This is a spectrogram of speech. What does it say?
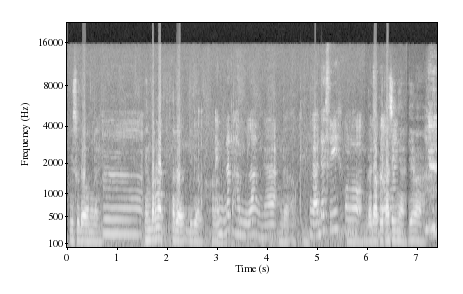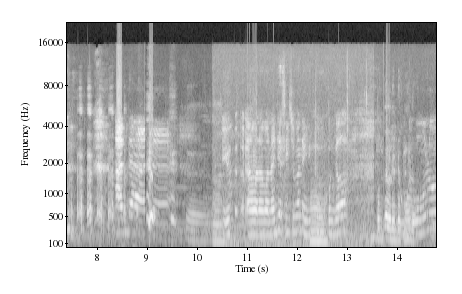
wisuda online. Hmm, Internet ada juga. halangan? internet alhamdulillah enggak. Enggak, oke. Enggak ada sih kalau Enggak ada aplikasinya. Iya. Ada, ada. Eh, Ya, aman-aman aja sih, cuman ya gitu, Hmm. pegel, Pegel duduk duduk mulu. mulu.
